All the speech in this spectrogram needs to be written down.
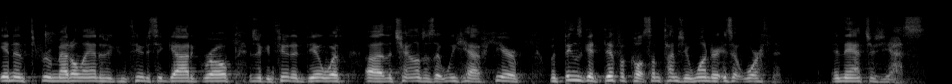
in and through Meadowland, as we continue to see God grow, as we continue to deal with uh, the challenges that we have here, when things get difficult, sometimes you wonder, is it worth it? And the answer is yes.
